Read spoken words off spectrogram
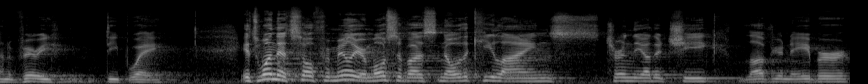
in a very deep way. It's one that's so familiar. Most of us know the key lines turn the other cheek, love your neighbor.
